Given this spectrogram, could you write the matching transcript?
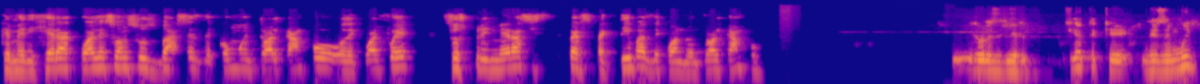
que me dijera cuáles son sus bases de cómo entró al campo o de cuál fue sus primeras perspectivas de cuando entró al campo. Híjole, fíjate que desde muy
